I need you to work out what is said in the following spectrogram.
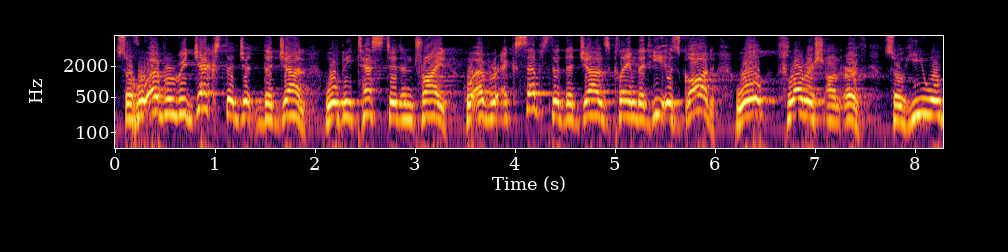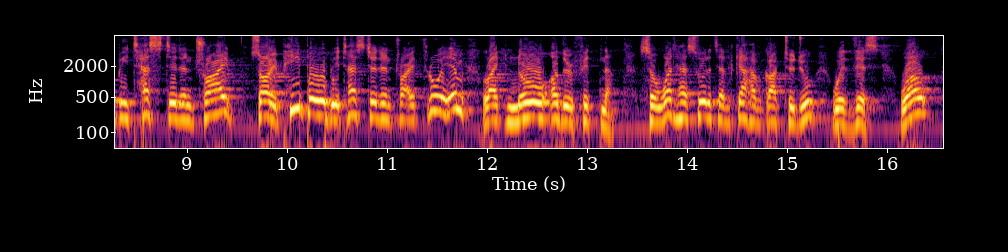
So whoever rejects the Dajjal will be tested and tried. Whoever accepts the Dajjal's claim that he is God will flourish on earth. So he will be tested and tried. Sorry, people will be tested and tried through him like no no other fitna. So what has Surah Al-Kahf got to do with this? Well,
